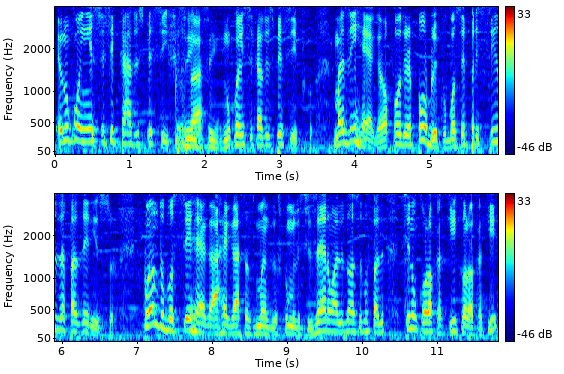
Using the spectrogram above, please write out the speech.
Eu não conheço esse caso específico, sim, tá? Sim. Não conheço esse caso específico. Mas, em regra, ao poder público, você precisa fazer isso. Quando você arregaça as mangas como eles fizeram, olha, nós vamos fazer. Se não coloca aqui, coloca aqui,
